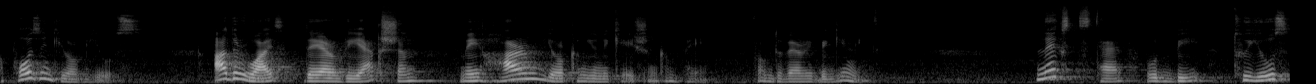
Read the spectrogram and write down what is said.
opposing your views. Otherwise, their reaction may harm your communication campaign from the very beginning. Next step would be to use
